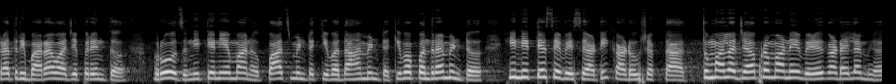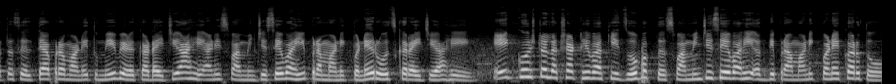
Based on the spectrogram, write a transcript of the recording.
रात्री बारा वाजेपर्यंत रोज नित्यनियमानं पाच मिनटं किंवा दहा मिनटं किंवा पंधरा मिनटं ही नित्यसेवेसाठी काढू शकतात. तुम्हाला ज्याप्रमाणे वेळ काढायला मिळत असेल त्याप्रमाणे तुम्ही वेळ काढायची आहे आणि स्वामींची सेवा ही प्रामाणिकपणे रोज करायची आहे. एक एक गोष्ट लक्षात ठेवा की जो भक्त स्वामींची सेवा ही अगदी प्रामाणिकपणे करतो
